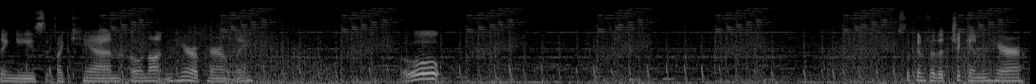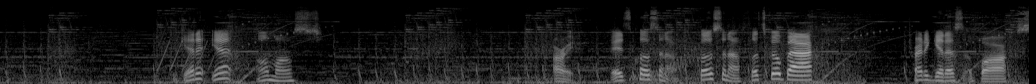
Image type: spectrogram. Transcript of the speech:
thingies if I can. Oh, not in here, apparently. Oh! Just looking for the chicken here. Get it yet? Almost. Alright. It's close enough. Close enough. Let's go back. Try to get us a box.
